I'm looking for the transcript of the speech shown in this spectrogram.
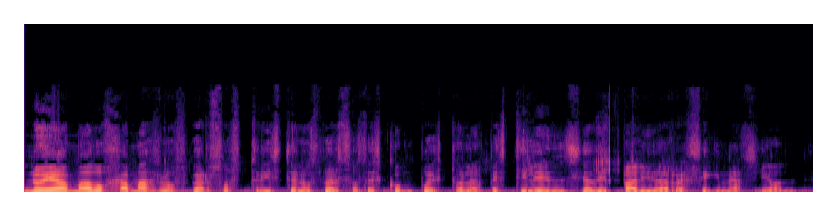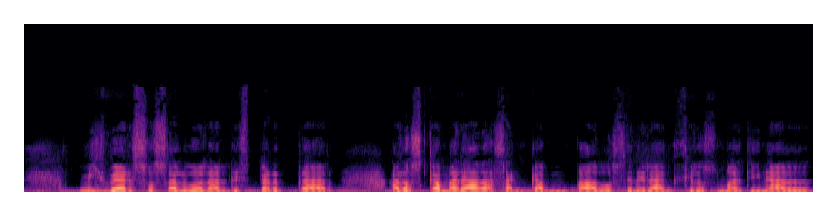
No he amado jamás los versos tristes, los versos descompuestos en la pestilencia de pálida resignación. Mis versos saludan al despertar a los camaradas encampados en el ángelus matinal,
